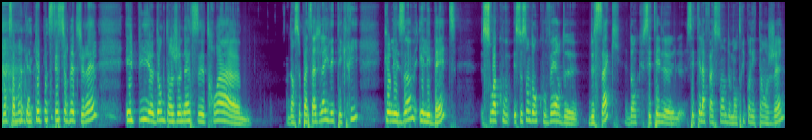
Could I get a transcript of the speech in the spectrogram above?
Donc, ça montre à quel point c'était surnaturel. Et puis, euh, donc, dans Jonas 3, euh, dans ce passage-là, il est écrit que les hommes et les bêtes soient se sont donc couverts de, de sacs. Donc, c'était la façon de montrer qu'on était en jeûne.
